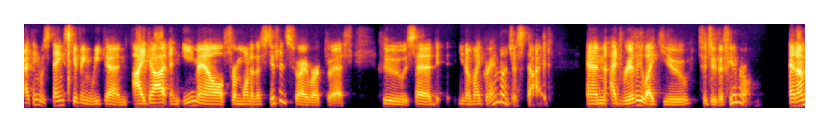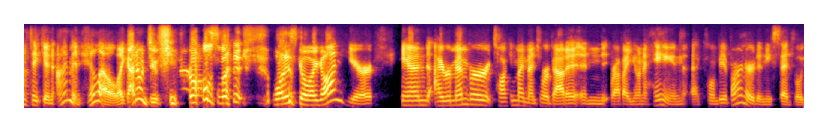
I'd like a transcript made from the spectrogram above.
I think it was Thanksgiving weekend. I got an email from one of the students who I worked with who said, you know, my grandma just died and I'd really like you to do the funeral. And I'm thinking, I'm in Hillel. Like, I don't do funerals. what, what is going on here? And I remember talking to my mentor about it and Rabbi Yonah Hain at Columbia Barnard. And he said, well,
